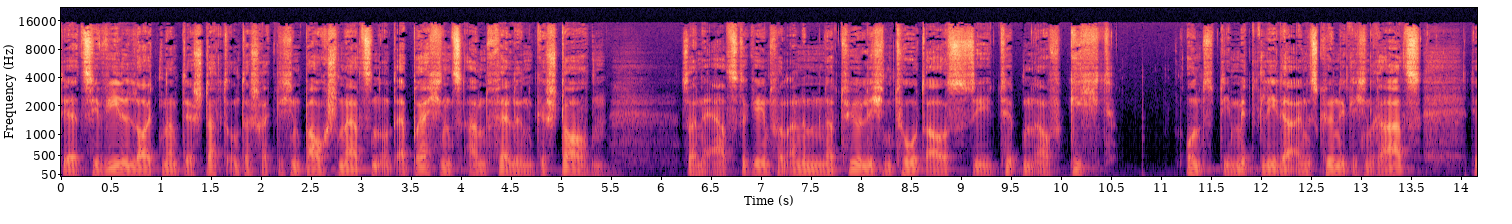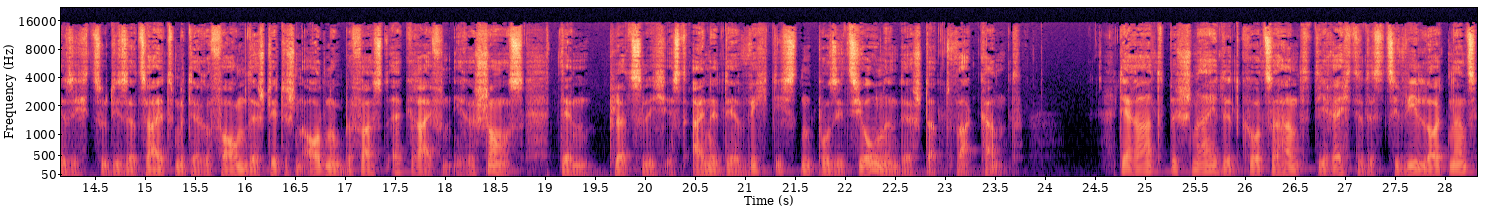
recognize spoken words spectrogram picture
der Zivilleutnant der Stadt, unter schrecklichen Bauchschmerzen und Erbrechensanfällen gestorben. Seine Ärzte gehen von einem natürlichen Tod aus, sie tippen auf Gicht. Und die Mitglieder eines königlichen Rats, der sich zu dieser Zeit mit der Reform der städtischen Ordnung befasst, ergreifen ihre Chance, denn plötzlich ist eine der wichtigsten Positionen der Stadt vakant. Der Rat beschneidet kurzerhand die Rechte des Zivilleutnants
